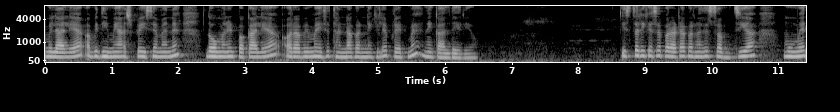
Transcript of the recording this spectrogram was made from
मिला लिया है। अभी धीमी आँच पे इसे मैंने दो मिनट पका लिया और अभी मैं इसे ठंडा करने के लिए प्लेट में निकाल दे रही हूँ। इस तरीके से पराठा करने से सब्ज़ियाँ मुँह में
